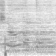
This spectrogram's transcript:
show.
